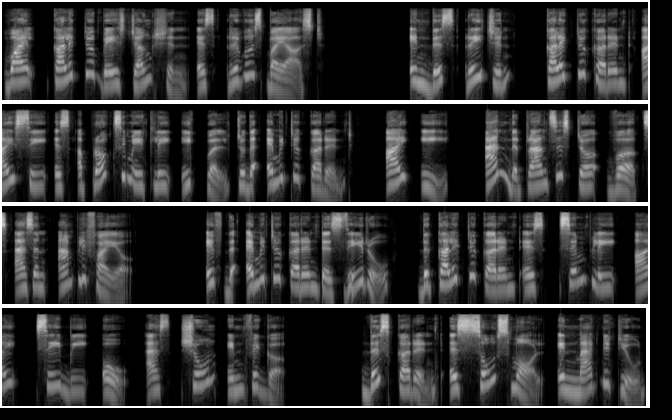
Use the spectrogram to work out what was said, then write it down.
while collector base junction is reverse biased. In this region, collector current IC is approximately equal to the emitter current IE and the transistor works as an amplifier. If the emitter current is 0, the collector current is simply ICBO as shown in figure. This current is so small in magnitude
